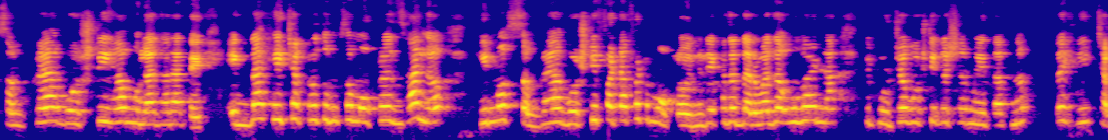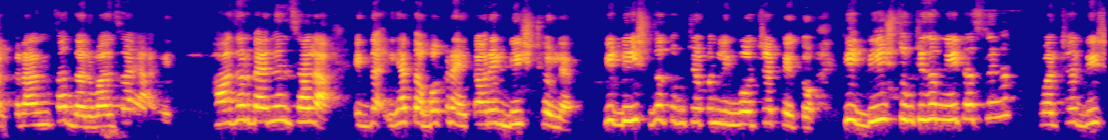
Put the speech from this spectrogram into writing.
सगळ्या गोष्टी ह्या मुलाधारात आहे. एकदा हे चक्र तुमचं मोकळं झालं की मग सगळ्या गोष्टी फटाफट मोकळं होईल. म्हणजे एखादा दरवाजा उघडला की पुढच्या गोष्टी कशा मिळतात ना? तर ही चक्रांचा दरवाजा आहे. हा जर बॅलन्स झाला एकदा ह्या तबकड्या एकावर एक डिश ठेवल्या. ही डिश जर तुमची आपण लिंगोचक घेतो ही डिश तुमची जर नीट असली ना वरच्या डिश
